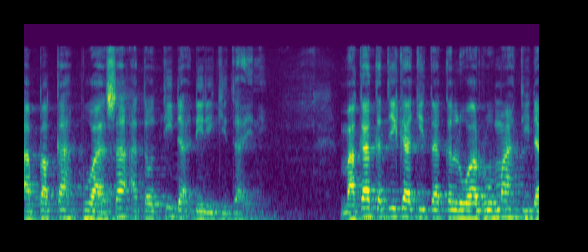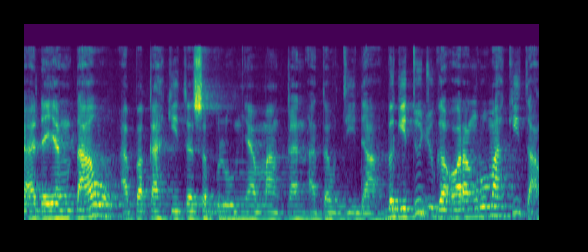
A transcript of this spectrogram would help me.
apakah puasa atau tidak diri kita ini. Maka ketika kita keluar rumah tidak ada yang tahu apakah kita sebelumnya makan atau tidak. Begitu juga orang rumah kita.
